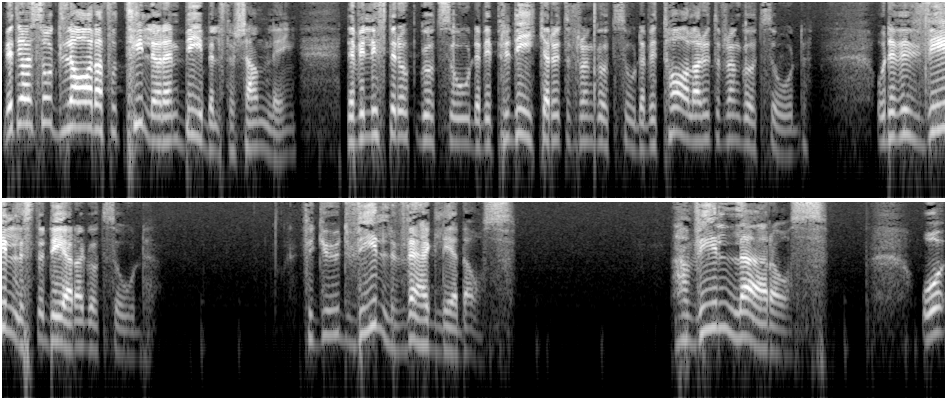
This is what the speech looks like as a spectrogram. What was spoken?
Vet, jag är så glad att få tillhöra en bibelförsamling där vi lyfter upp Guds ord, där vi predikar utifrån Guds ord, där vi talar utifrån Guds ord och där vi vill studera Guds ord. För Gud vill vägleda oss. Han vill lära oss. Och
